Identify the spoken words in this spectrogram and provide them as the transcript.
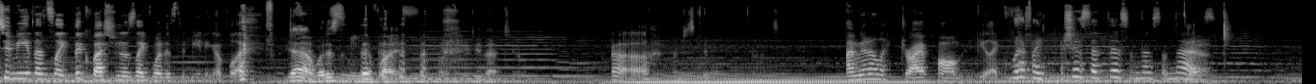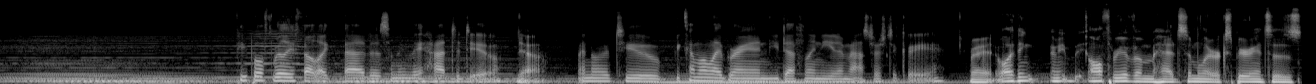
to me, that's like the question is like, what is the meaning of life? Yeah, what is the meaning of life? and what can you do that too? Uh, I'm just kidding. I'm gonna like drive home and be like, what if I, I should have said this and this and this? People really felt like that is something they had to do. Yeah. In order to become a librarian, you definitely need a master's degree. Right. Well, I think I mean all three of them had similar experiences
